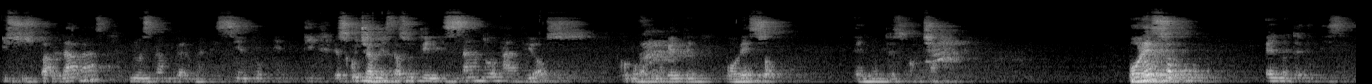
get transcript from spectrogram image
Y sus palabras no están permaneciendo en ti. Escúchame, estás utilizando a Dios como juguete. Por eso Él no te escucha. Por eso Él no te bendice.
